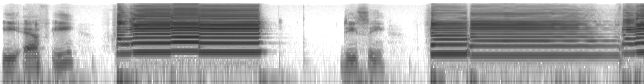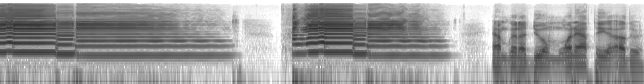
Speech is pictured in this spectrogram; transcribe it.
E F E D C. And I'm gonna do them one after the other.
